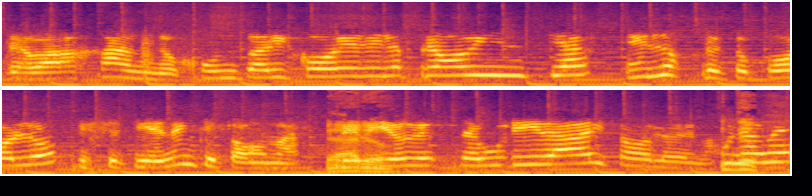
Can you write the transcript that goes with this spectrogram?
trabajando junto al COE de la provincia en los protocolos que se tienen que tomar, debido de seguridad y todo lo una vez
